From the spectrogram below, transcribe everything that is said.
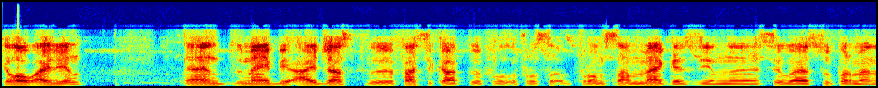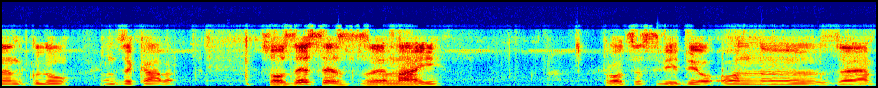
Hello, Eileen. And maybe I just uh, fussy cut fro- fro- s- from some magazine uh, silhouette Superman and glue on the cover. So this is uh, my process video on the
